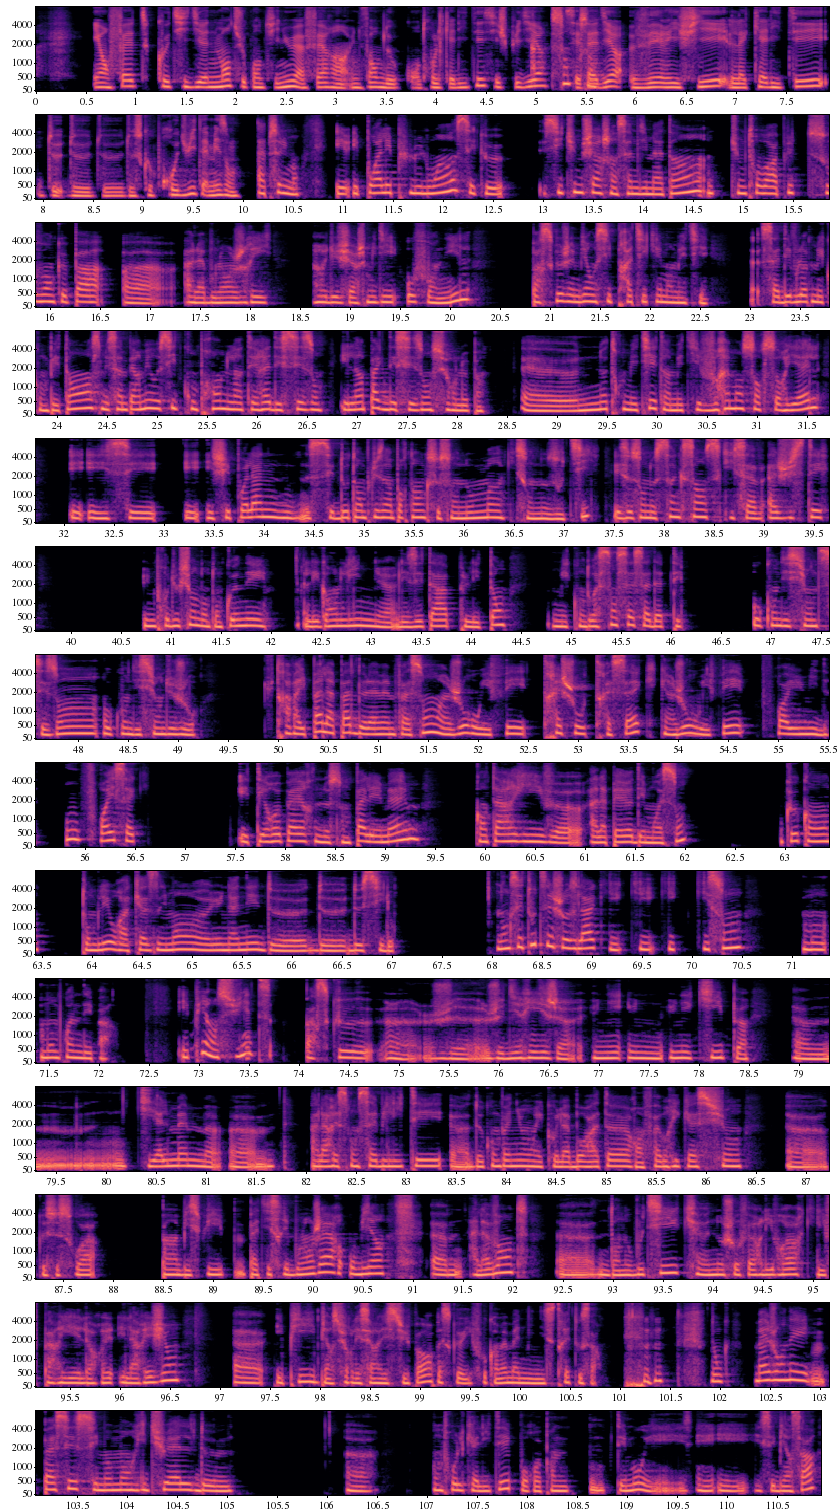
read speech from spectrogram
Et en fait, quotidiennement, tu continues à faire une forme de contrôle qualité, si je puis dire, c'est-à-dire vérifier la qualité de, de, ce que produit ta maison. Absolument. Et, pour aller plus loin, c'est que si tu me cherches un samedi matin, tu me trouveras plus souvent que pas euh, à la boulangerie rue du Cherche-Midi au Fournil, parce que j'aime bien aussi pratiquer mon métier. Ça développe mes compétences, mais ça me permet aussi de comprendre l'intérêt des saisons et l'impact des saisons sur le pain. Euh, notre métier est un métier vraiment sensoriel et, c'est et, chez Poilane, c'est d'autant plus important que ce sont nos mains qui sont nos outils et ce sont nos cinq sens qui savent ajuster une production dont on connaît les grandes lignes, les étapes, les temps, mais qu'on doit sans cesse adapter aux conditions de saison, aux conditions du jour. Tu travailles pas la pâte de la même façon un jour où il fait très chaud, très sec, qu'un jour où il fait froid et humide, ou froid et sec et tes repères ne sont pas les mêmes quand tu arrives euh, à la période des moissons que quand ton blé aura quasiment euh, une année de, de, silo. Donc c'est toutes ces choses-là qui, qui, qui, sont mon, point de départ. Et puis ensuite, parce que euh, je, dirige une, équipe qui elle-même a la responsabilité de compagnons et collaborateurs en fabrication euh, que ce soit pain, biscuits, pâtisserie boulangère, ou bien euh, à la vente, euh, dans nos boutiques, nos chauffeurs-livreurs qui livrent Paris et, la région, et puis bien sûr les services support, parce qu'il faut quand même administrer tout ça. Donc ma journée, passer ces moments rituels de contrôle qualité, pour reprendre tes mots, et, c'est bien ça,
